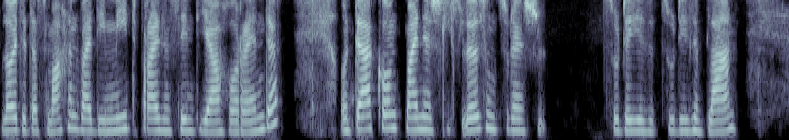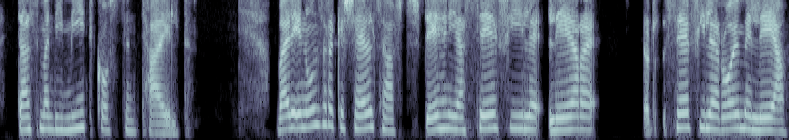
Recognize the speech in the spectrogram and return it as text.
Leute das machen, weil die Mietpreise sind ja horrende. Und da kommt meine Lösung zu, den, zu, diese, zu diesem Plan, dass man die Mietkosten teilt. Weil in unserer Gesellschaft stehen ja sehr viele leere, sehr viele Räume leer.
